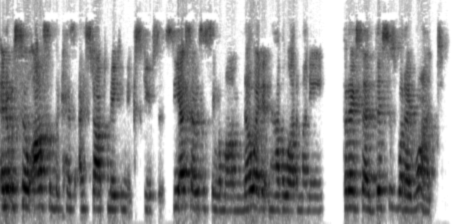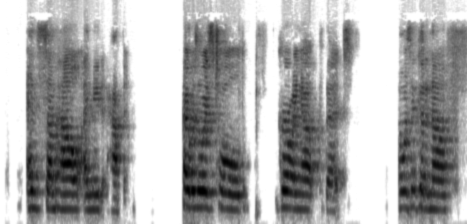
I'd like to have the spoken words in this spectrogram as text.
And it was so awesome because I stopped making excuses. Yes, I was a single mom. No, I didn't have a lot of money. But I said, this is what I want. And somehow I made it happen. I was always told growing up that I wasn't good enough,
